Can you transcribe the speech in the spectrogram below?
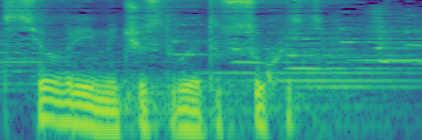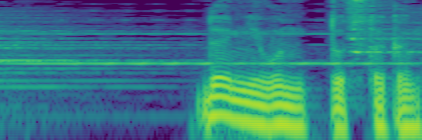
Все время чувствую эту сухость. Дай мне вон тот стакан.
